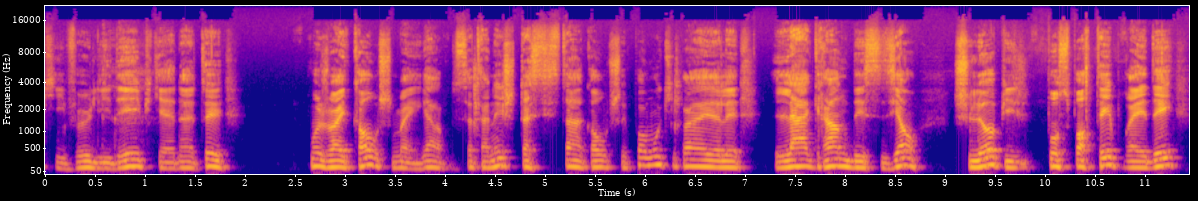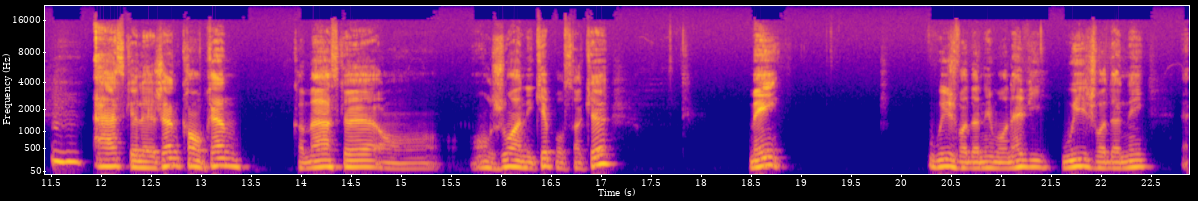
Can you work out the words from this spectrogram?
qui veut l'idée, puis que, tu sais, moi, je veux être coach, mais regarde, cette année, je suis assistant coach. C'est pas moi qui prends les- la grande décision. Je suis là, puis pour supporter, pour aider Mhm. à ce que les jeunes comprennent comment est-ce qu'on on joue en équipe au soccer. Mais oui, je vais donner mon avis. Oui, je vais donner. euh,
